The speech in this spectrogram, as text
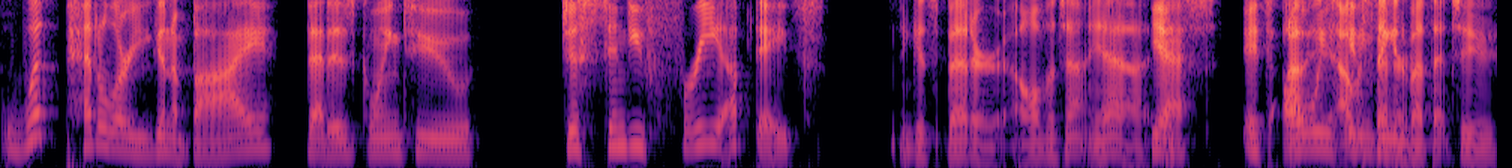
what pedal are you going to buy that is going to just send you free updates? It gets better all the time. Yeah. Yeah, It's, It's always I, getting was thinking better. about that too.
